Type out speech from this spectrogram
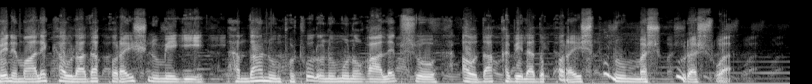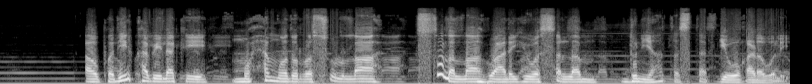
بن مالک اولاده قریش نومېږي همدا نوم په ټولو نومونو غالب شو او دا قبیله د قریش په نوم مشهوره شوه او په دې قبیله کې محمد رسول الله صلی الله علیه وسلم دنیا ته سترګې وغړولې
